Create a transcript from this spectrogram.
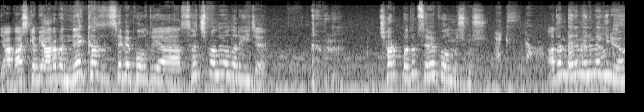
Ya başka bir araba ne kaz sebep oldu ya? Saçmalıyorlar iyice. Çarpmadım sebep olmuşmuş. Adam benim önüme giriyor.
